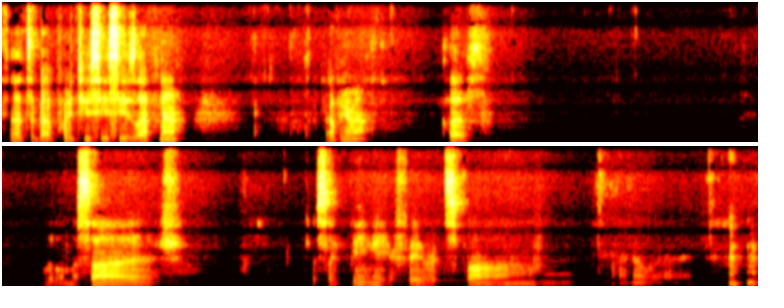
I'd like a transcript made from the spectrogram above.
So that's about 0.2 cc's left now. Open your mouth. Close. Little massage. Just like being at your favorite spa. I know, right?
